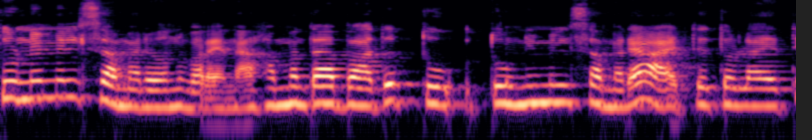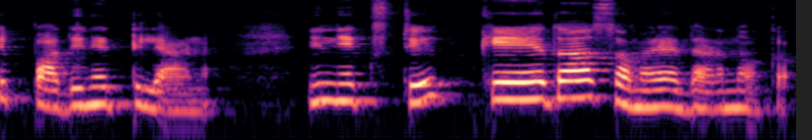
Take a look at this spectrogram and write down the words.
തുണിമിൽ സമരം എന്ന് പറയുന്നത്. അഹമ്മദാബാദ് തു തുണിമിൽ സമരം ആയിരത്തി തൊള്ളായിരത്തി പതിനെട്ടിലാണ് ഇനി നെക്സ്റ്റ് കേദാ സമരം എന്താണെന്ന് നോക്കാം.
